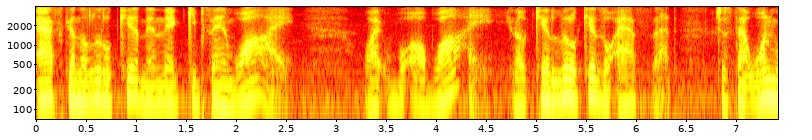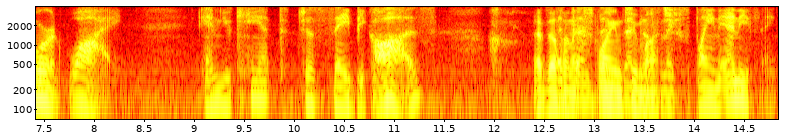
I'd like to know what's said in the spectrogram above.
asking a little kid, and they keep saying why, why, uh, why? You know, kid, little kids will ask that, just that one word, why, and you can't just say because. That doesn't that explain that, too that much. Doesn't explain anything.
